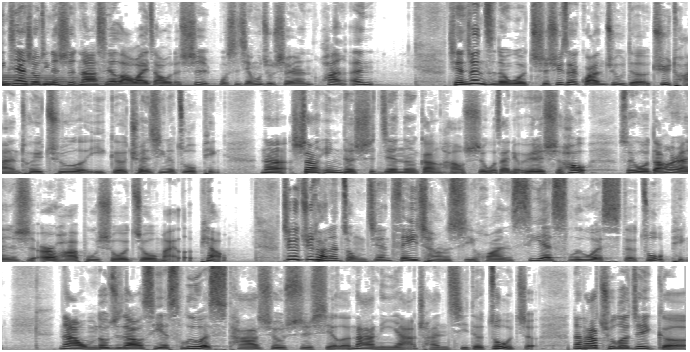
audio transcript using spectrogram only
您现在收听的是《那些老外教我的事》，我是节目主持人焕恩。前阵子呢，我持续在关注的剧团推出了一个全新的作品。那上映的时间呢，刚好是我在纽约的时候，所以我当然是二话不说就买了票。这个剧团的总监非常喜欢 C.S. Lewis 的作品。那我们都知道，C.S. Lewis 他就是写了《纳尼亚传奇》的作者。那他除了这个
